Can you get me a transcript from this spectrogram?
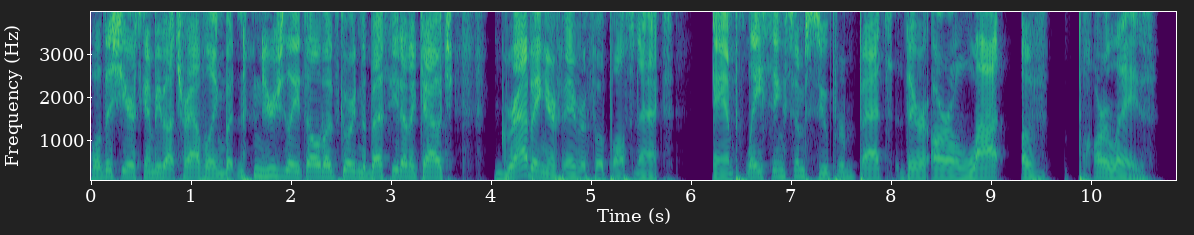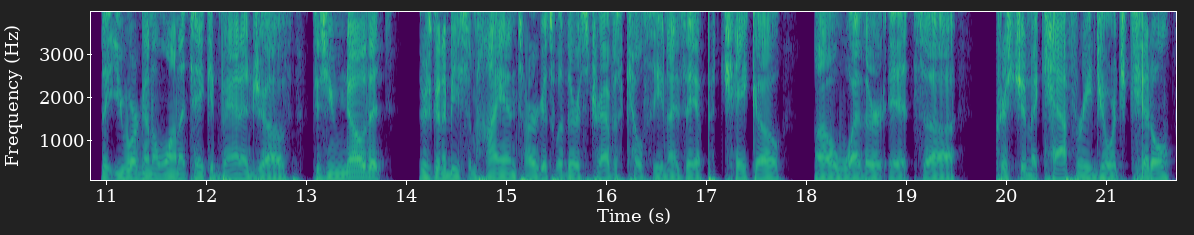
well, this year it's going to be about traveling, but usually it's all about scoring the best seat on the couch, grabbing your favorite football snacks and placing some super bets. There are a lot of parlays that you are going to want to take advantage of because you know that there's going to be some high end targets, whether it's Travis Kelce and Isaiah Pacheco, uh, whether it's uh, Christian McCaffrey, George Kittle,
